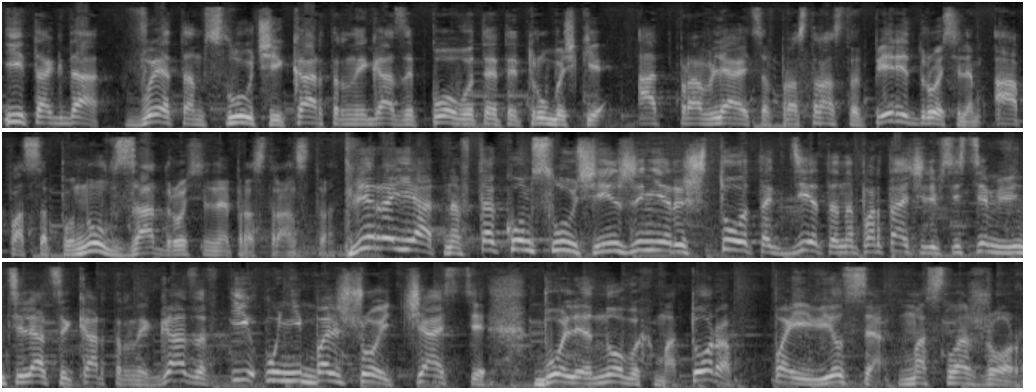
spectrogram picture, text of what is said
и тогда в этом случае картерные газы по вот этой трубочке отправляются в пространство перед дросселем, а по сапуну в задроссельное пространство. Вероятно, в таком случае инженеры что-то где-то напортачили в системе вентиляции картерных газов и у небольшой части более новых моторов появился масложор.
